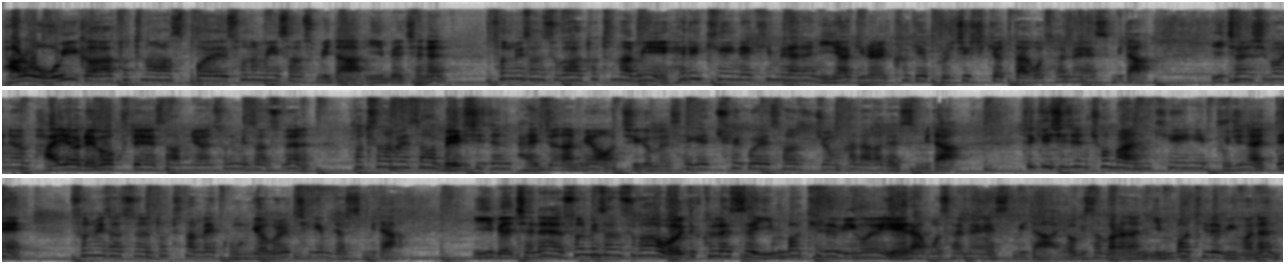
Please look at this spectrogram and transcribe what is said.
바로 5위가 토트넘 홋스퍼의 손흥민 선수입니다. 이 매체는 손흥민 선수가 토트넘이 해리 케인의 팀이라는 이야기를 크게 불식시켰다고 설명했습니다. 2015년 바이어 레버쿠젠에서 합류한 손흥민 선수는 토트넘에서 매 시즌 발전하며 지금은 세계 최고의 선수 중 하나가 됐습니다. 특히 시즌 초반 케인이 부진할 때 손흥민 선수는 토트넘의 공격을 책임졌습니다. 이 매체는 손흥민 선수가 world class inverted winger의 예라고 설명했습니다. 여기서 말하는 inverted winger는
